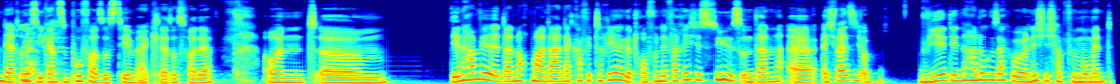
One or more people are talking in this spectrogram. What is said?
Der hat uns ja. die ganzen Puffersysteme erklärt, das war der. Und ähm, den haben wir dann noch mal da in der Cafeteria getroffen und der war richtig süß. Und dann, äh, ich weiß nicht, ob wir den Hallo gesagt haben oder nicht. Ich habe für einen Moment,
